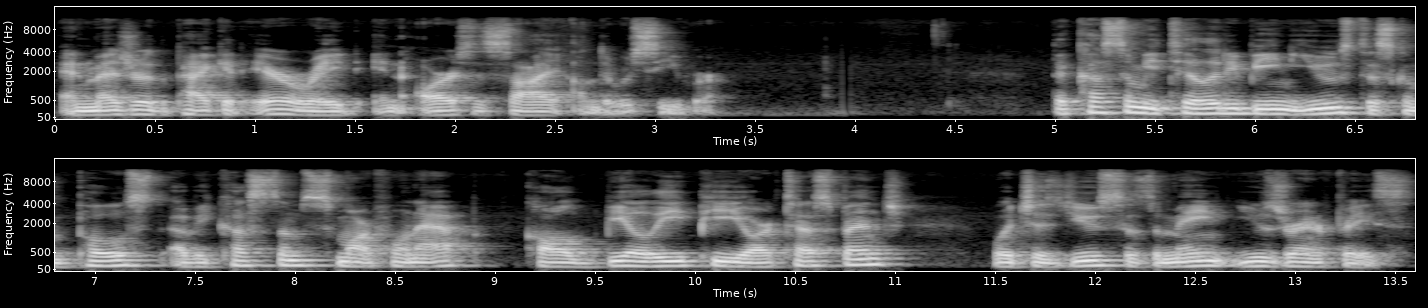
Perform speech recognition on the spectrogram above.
and measure the packet error rate in RSSI on the receiver. The custom utility being used is composed of a custom smartphone app called BLE PER Test Bench, which is used as the main user interface,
